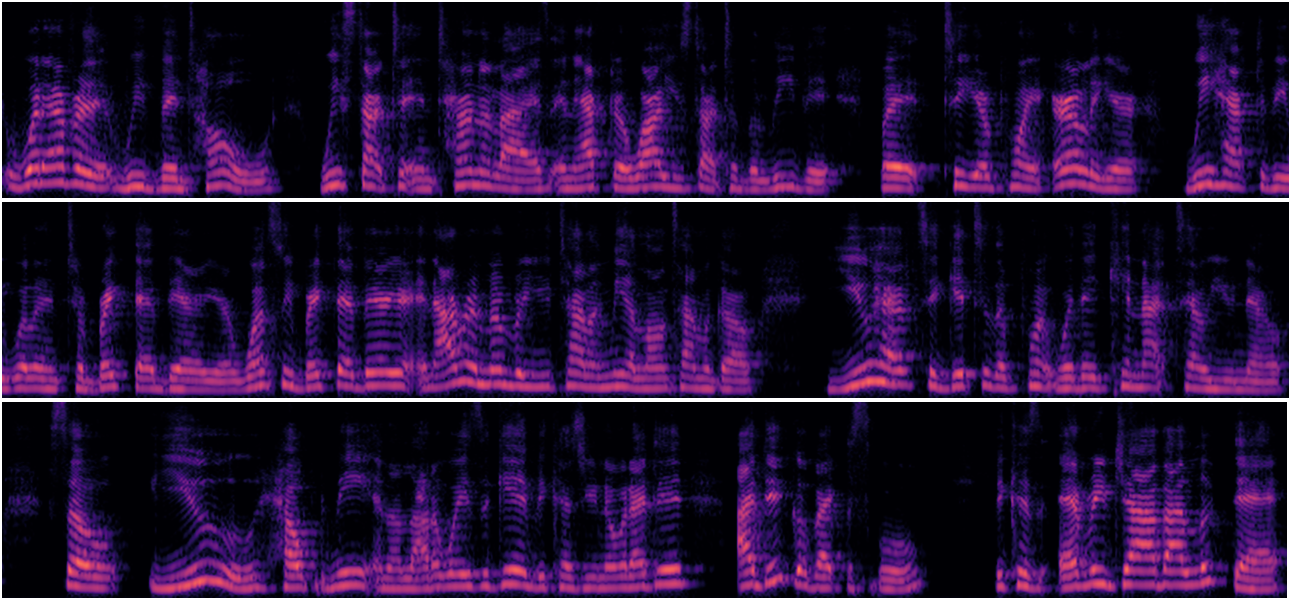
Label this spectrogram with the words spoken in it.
whatever we've been told, we start to internalize. And after a while, you start to believe it. But to your point earlier, we have to be willing to break that barrier. Once we break that barrier, and I remember you telling me a long time ago, you have to get to the point where they cannot tell you no. So you helped me in a lot of ways again, because you know what I did? I did go back to school because every job I looked at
